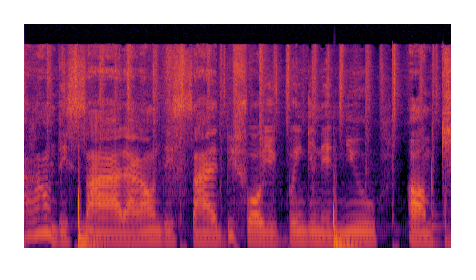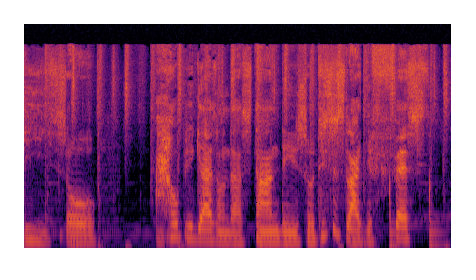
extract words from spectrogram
around this side, around this side, before you bring in a new um key. So I hope you guys understand this. So this is like the first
